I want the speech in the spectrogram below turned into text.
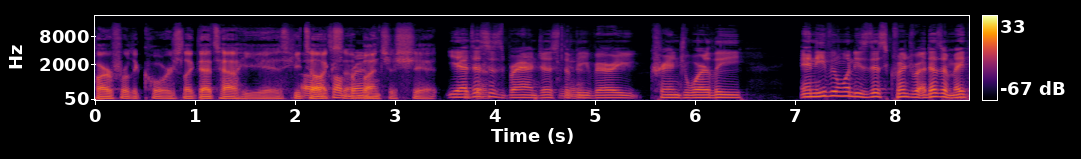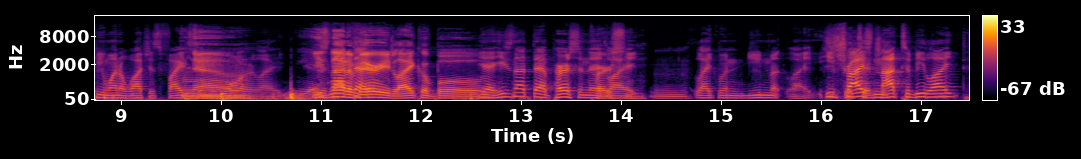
par for the course. Like that's how he is. He Oh, talks a brand? bunch of shit. Yeah, this is brand just to Yeah. be very cringeworthy. And even when he's this cringe, it doesn't make me want to watch his fights No. anymore. Like Yeah. He's, not, a that- very likable. Yeah, he's not that person that like. Mm. like when you n- like he Just tries attention. not to be liked.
